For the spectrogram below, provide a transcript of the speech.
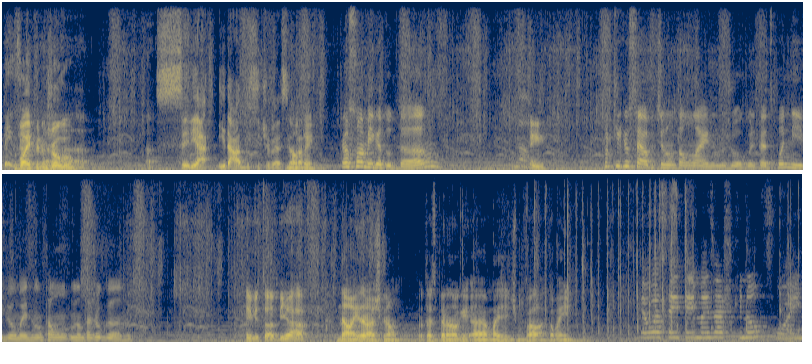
Tem VoIP no jogo? Seria irado se tivesse. Não tá? tem. Eu sou amiga do Dan. Não. Sim. Por que, que o Selbit não tá online no jogo? Ele tá disponível, mas não tá, não tá jogando. Você invitou a Bia, Rafa? Não, ainda não, acho que não. Eu tô esperando alguém, ah, mais gente me falar, calma aí. Eu aceitei, mas acho que não foi.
